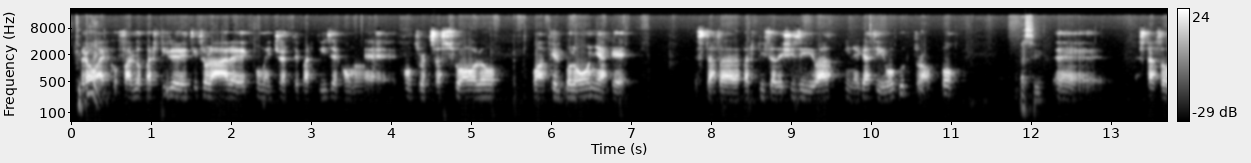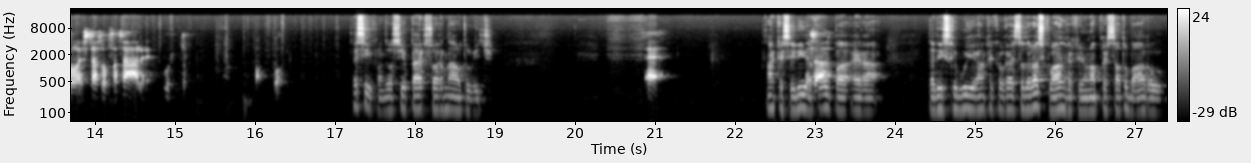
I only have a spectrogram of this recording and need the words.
Che però poi, ecco, farlo partire titolare come in certe partite come contro il Sassuolo o anche il Bologna, che è stata la partita decisiva in negativo purtroppo, eh sì, eh, è stato, è stato fatale purtroppo. Eh sì, quando si è perso Arnautovic, Eh, anche se lì la Esatto. colpa era da distribuire anche col resto della squadra che non ha prestato Barrow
